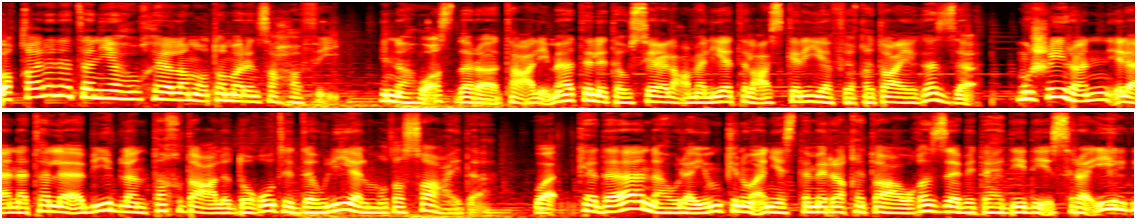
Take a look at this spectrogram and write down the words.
وقال نتنياهو خلال مؤتمر صحفي. إنه أصدر تعليمات لتوسيع العمليات العسكرية في قطاع غزة مشيرا إلى أن تل أبيب لن تخضع للضغوط الدولية المتصاعدة. وأكد أنه لا يمكن أن يستمر قطاع غزة بتهديد إسرائيل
